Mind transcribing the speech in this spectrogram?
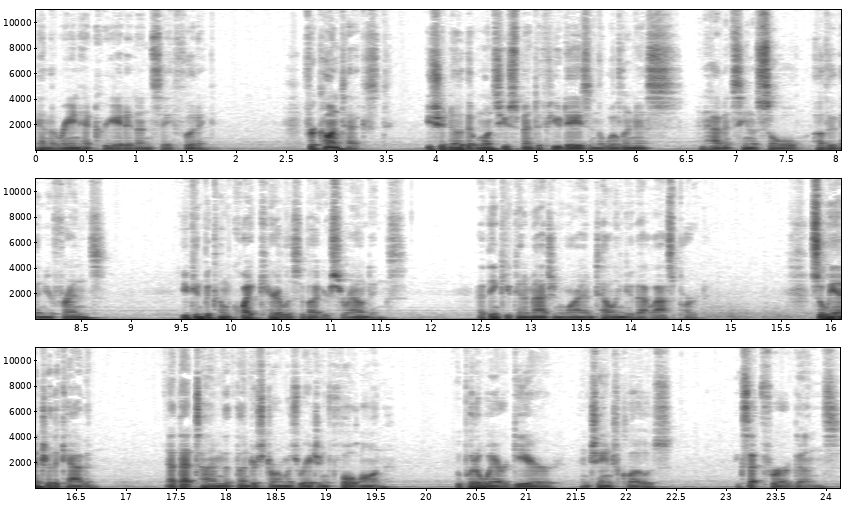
and the rain had created unsafe footing. For context, you should know that once you've spent a few days in the wilderness and haven't seen a soul other than your friends, you can become quite careless about your surroundings I think you can imagine why I'm telling you that last part. So we enter the cabin. At that time, the thunderstorm was raging full on. We put away our gear and changed clothes, except for our guns.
